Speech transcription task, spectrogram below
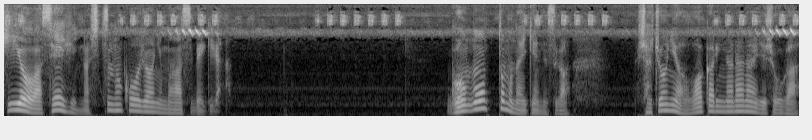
費用は製品の質の向上に回すべきだ。ごもっともな意見ですが、社長にはお分かりにならないでしょうが。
